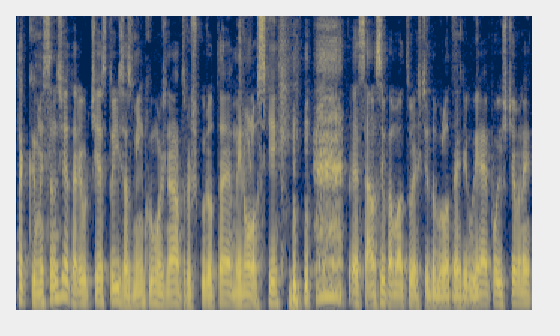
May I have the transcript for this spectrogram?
Tak myslím si, že tady určitě stojí za zmínku možná trošku do té minulosti. sám si pamatuju, ještě to bylo tehdy u jiné pojišťovny,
